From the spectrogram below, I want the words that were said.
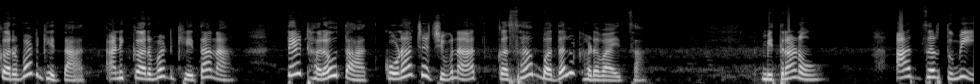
करवट घेतात आणि करवट घेताना ते ठरवतात कोणाच्या जीवनात कसा बदल घडवायचा. मित्रांनो आज जर तुम्ही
